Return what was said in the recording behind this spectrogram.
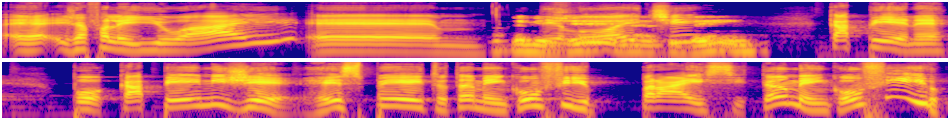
É, já falei UI, é, Deloitte, né? KP, né? Pô, KPMG, respeito também, confio. Price, também confio.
